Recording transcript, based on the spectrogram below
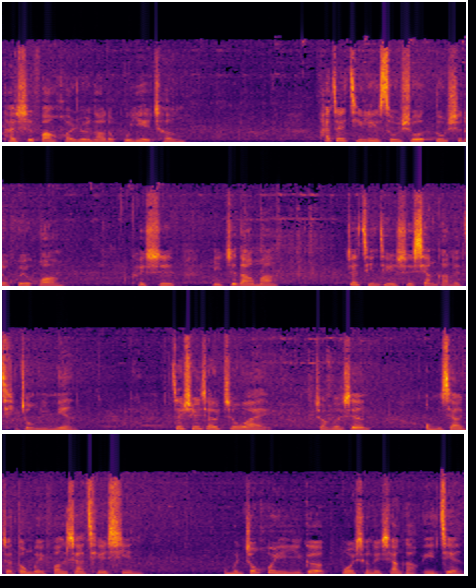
它是繁华热闹的不夜城，它在极力诉说都市的辉煌。可是，你知道吗？这仅仅是香港的其中一面。在喧嚣之外，转过身，我们向着东北方向前行。我们终会与一个陌生的香港遇见。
